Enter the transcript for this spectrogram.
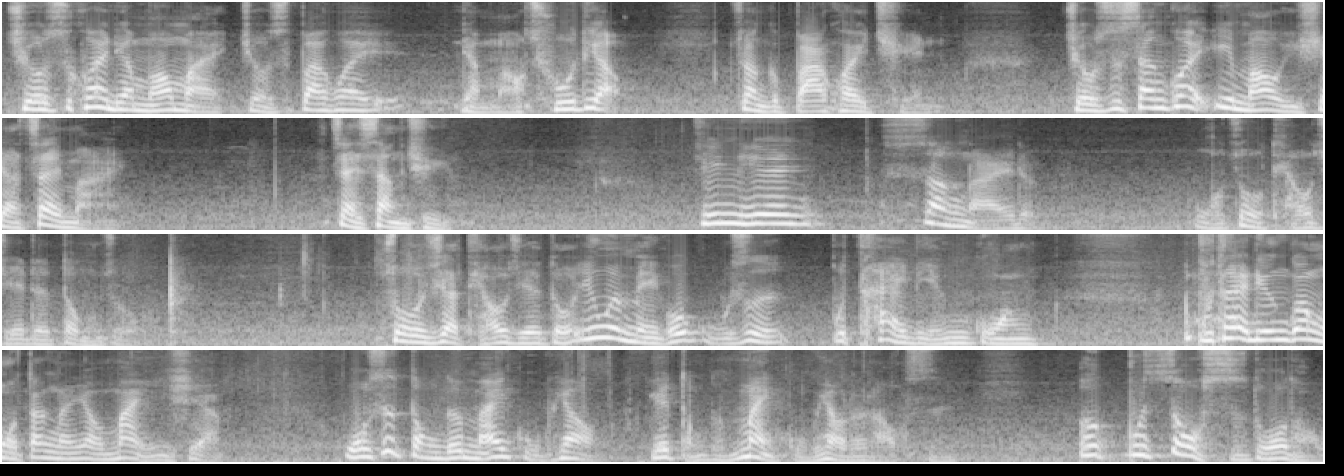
九十块两毛买，九十八块两毛出掉，赚个八块钱，九十三块一毛以下再买，再上去，今天。上来的，我做调节的动作，做一下调节多，因为美国股市不太灵光，不太灵光，我当然要卖一下。我是懂得买股票，也懂得卖股票的老师，而不做死多头。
